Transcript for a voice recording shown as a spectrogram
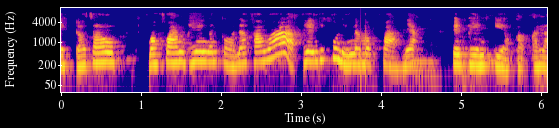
ด็กๆเดี๋ยวเรามาฟังเพลงกันก่อนนะคะ ว่าเพลงที่ครูหนิงนำมาฝากเนี่ยเป็นเพลงเกี่ยวกับอะไร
